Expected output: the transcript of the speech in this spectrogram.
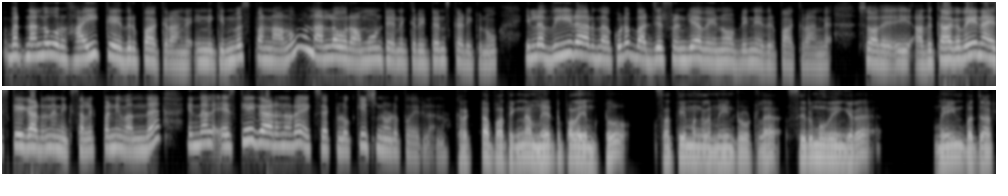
பட் நல்ல ஒரு ஹைக்கை எதிர்பார்க்குறாங்க. இன்னைக்கு இன்வெஸ்ட் பண்ணாலும் நல்ல ஒரு அமௌண்ட் எனக்கு ரிட்டர்ன்ஸ் கிடைக்கணும். இல்லை வீடாக இருந்தால் கூட பட்ஜெட் ஃப்ரெண்ட்லியாக வேணும் அப்படின்னு எதிர்பார்க்குறாங்க. ஸோ அதை அதுக்காகவே நான் எஸ்கே கார்டன் இன்னைக்கு செலக்ட் பண்ணி வந்தேன். இருந்தாலும் எஸ்கே கார்டனோட எக்ஸாக்ட் லொக்கேஷனோட போயிடலாம் கரெக்டாக பார்த்தீங்கன்னா மேட்டுப்பாளையம் டு சத்தியமங்கலம் மெயின் ரோட்டில் சிறுமுகைங்கிற மெயின் பஜார்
